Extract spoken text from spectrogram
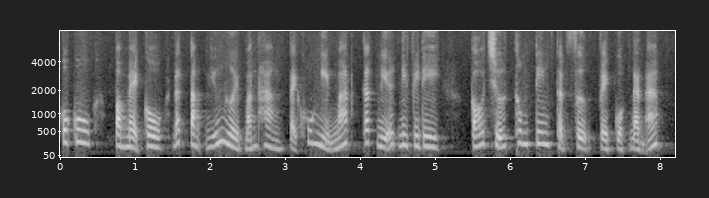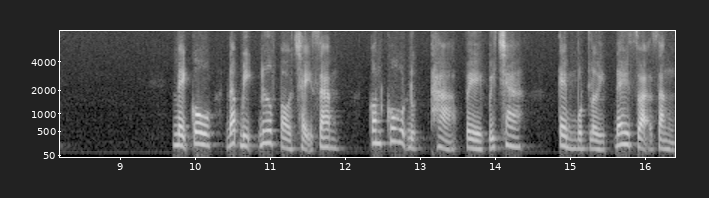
Cô cô và mẹ cô đã tặng những người bán hàng tại khu nghỉ mát các đĩa DVD có chứa thông tin thật sự về cuộc đàn áp. Mẹ cô đã bị đưa vào trại giam, con cô được thả về với cha kèm một lời đe dọa rằng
